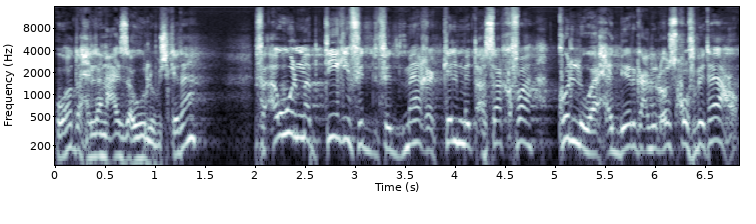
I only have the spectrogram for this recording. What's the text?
واضح اللي أنا عايز أقوله مش كده؟ فأول ما بتيجي في دماغك كلمة اسقفه كل واحد بيرجع للأسقف بتاعه.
